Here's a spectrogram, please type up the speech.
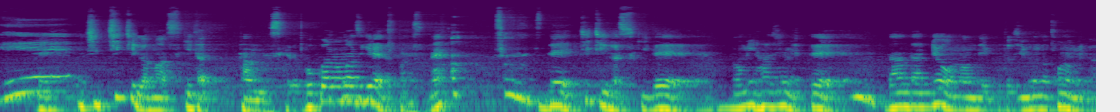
へえ。でうち父がまあ好きだったんですけど、僕は飲まず嫌いだったんですよね。そうなんですね。で、父が好きで飲み始めてう、ん。だんだん量を飲んでいくと自分の好みが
